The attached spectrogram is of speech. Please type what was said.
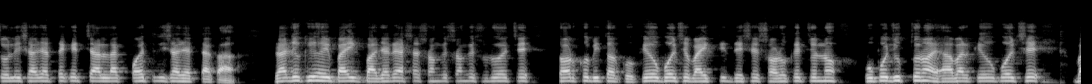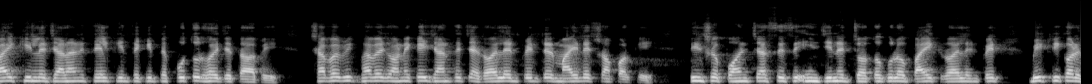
চল্লিশ হাজার থেকে চার লাখ পঁয়ত্রিশ হাজার টাকা। রাজকীয় এই বাইক বাজারে আসার সঙ্গে সঙ্গে শুরু হয়েছে তর্ক বিতর্ক। কেউ বলছে বাইকটি দেশের সড়কের জন্য উপযুক্ত নয়, আবার কেউ বলছে বাইক কিনলে জ্বালানি তেল কিনতে কিনতে ফুতুর হয়ে যেতে হবে। স্বাভাবিকভাবে অনেকেই জানতে চায় রয়্যাল এনফিল্ডের মাইলেজ সম্পর্কে। তিনশো পঞ্চাশ সিসি ইঞ্জিনের যতগুলো বাইক রয়্যাল এনফিল্ড বিক্রি করে,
